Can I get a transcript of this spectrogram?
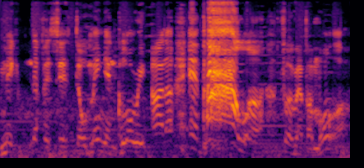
magnificence, dominion, glory, honor, and power forevermore.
